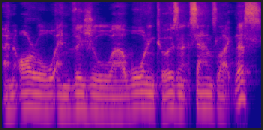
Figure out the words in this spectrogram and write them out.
an aural and visual uh, warning to us, and it sounds like this.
